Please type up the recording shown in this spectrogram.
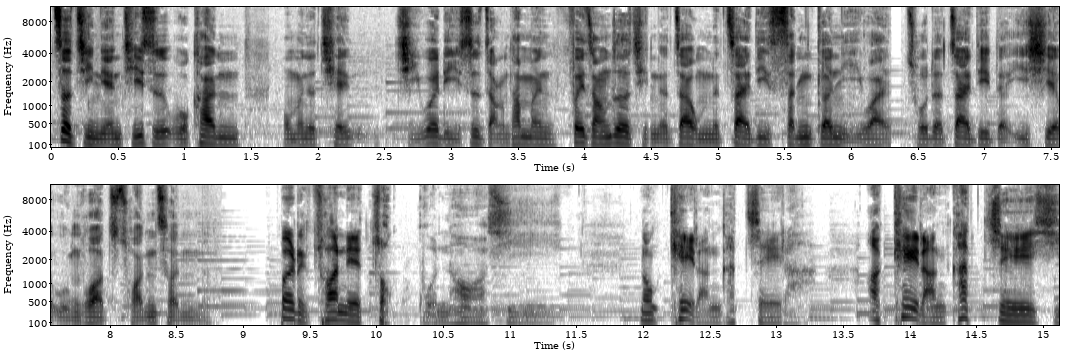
这几年其实我看我们的前几位理事长，他们非常热情的在我们的在地生根以外，除了在地的一些文化传承。八里川的族群吼是，拢客人较济啦，啊客人较济是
